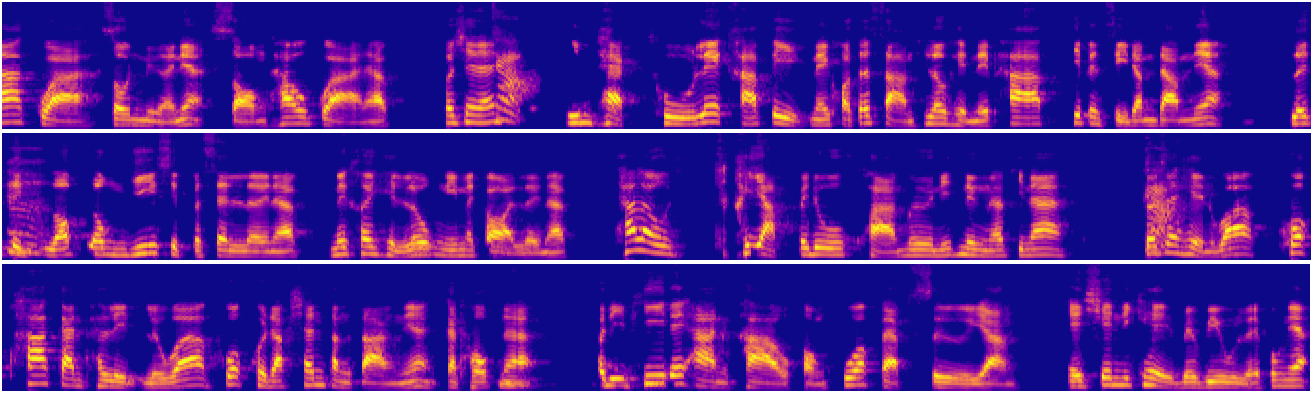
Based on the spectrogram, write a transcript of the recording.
มากกว่าโซนเหนือเนี่ยสองเท่ากว่านะครับ เพราะฉะนั้น Impact to เลขค้าปลีกใน quarter สามที่เราเห็นในภาพที่เป็นสีดำๆเนี่ยเลยติดลบลง 20%เลยนะครับ ไม่เคยเห็นโลกนี้มาก่อนเลยนะครับ ถ้าเราขยับไปดูขวามือนิดนึงนะครับทีน่าก็จะเห็นว่าพวกภาคการผลิตหรือว่าพวกโปรดักชันต่างๆ เนี่ยกระทบนะพอดีพี่ได้อ่านข่าวของพวกแบบสื่ออย่าง Asian Nikkei Review เลยพวกเนี้ย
